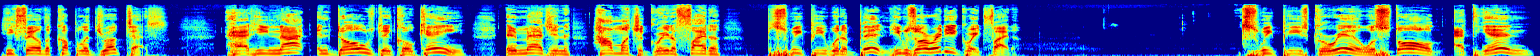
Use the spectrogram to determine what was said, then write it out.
he failed a couple of drug tests. Had he not indulged in cocaine, imagine how much a greater fighter Sweet Pea would have been. He was already a great fighter. Sweet Pea's career was stalled at the end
